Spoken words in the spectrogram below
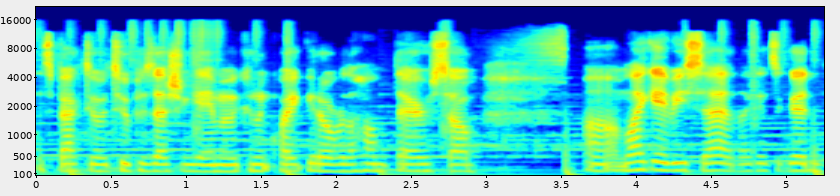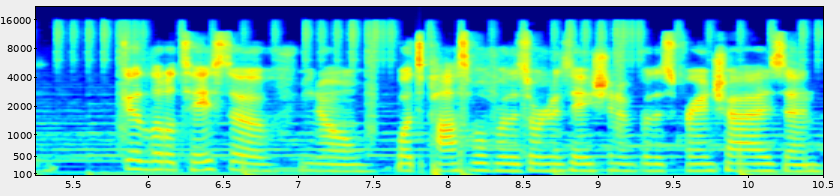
it's back to a two possession game, and we couldn't quite get over the hump there. So, um, like AB said, like it's a good good little taste of you know what's possible for this organization and for this franchise, and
